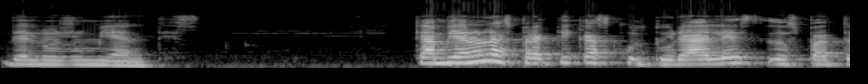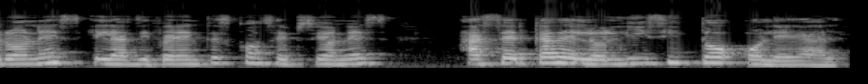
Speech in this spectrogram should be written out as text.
de los rumiantes. Cambiaron las prácticas culturales, los patrones y las diferentes concepciones acerca de lo lícito o legal,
